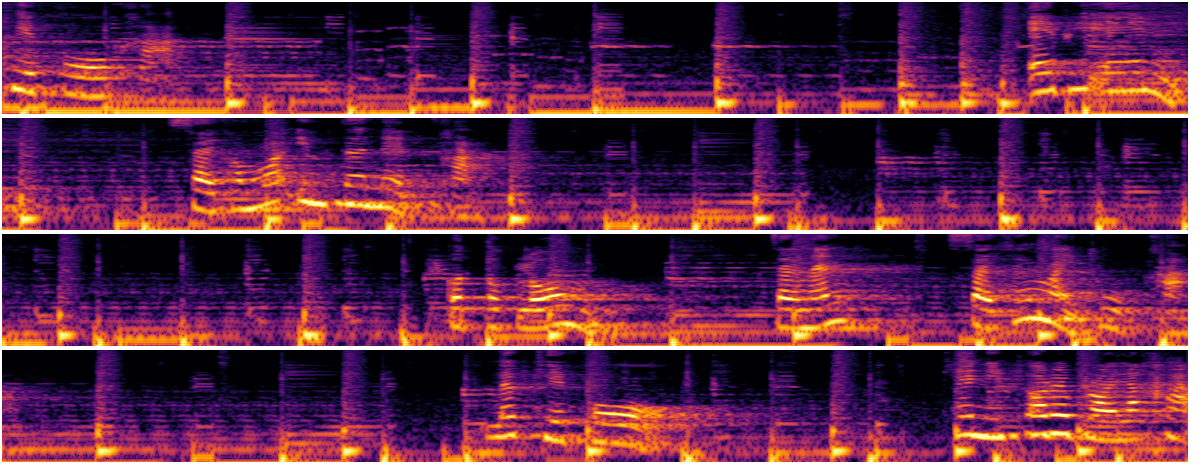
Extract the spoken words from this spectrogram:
K4 ค่ะ APN ใส่คำว่าอินเทอร์เน็ตค่ะ กดตกลง จากนั้นใส่เครื่องหมายถูกค่ะ เลือก K4 แค่นี้ก็เรียบร้อยแล้วค่ะ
